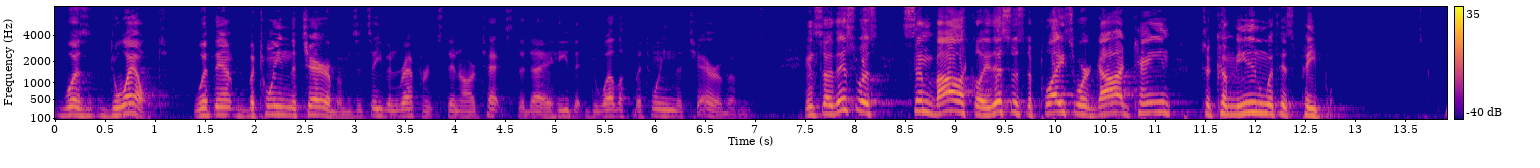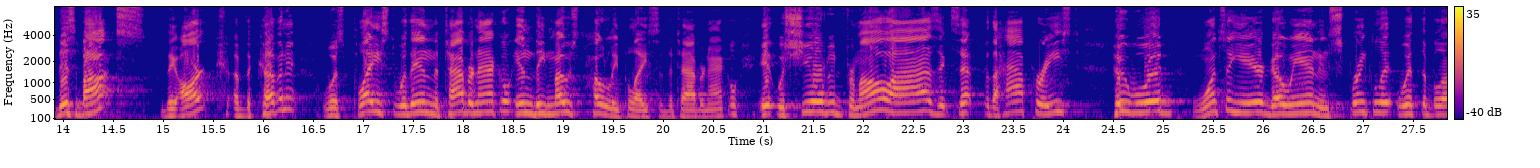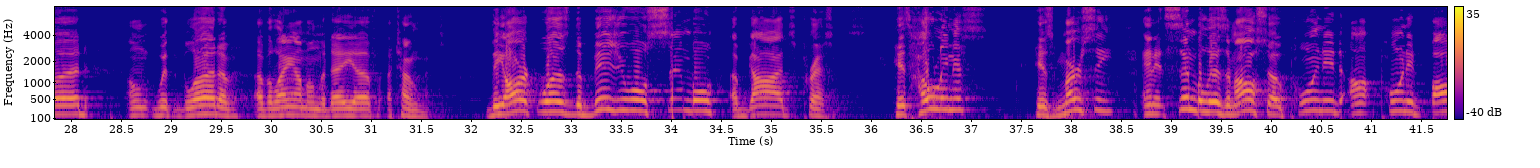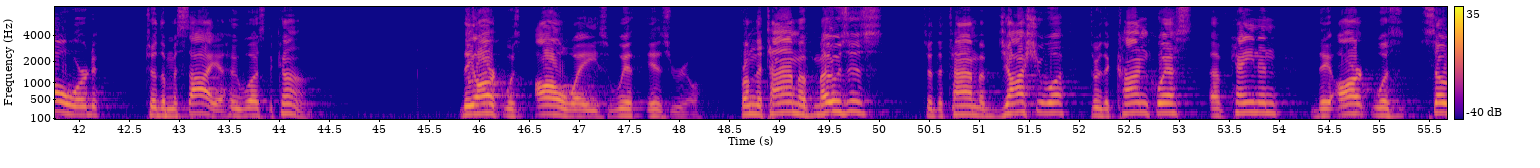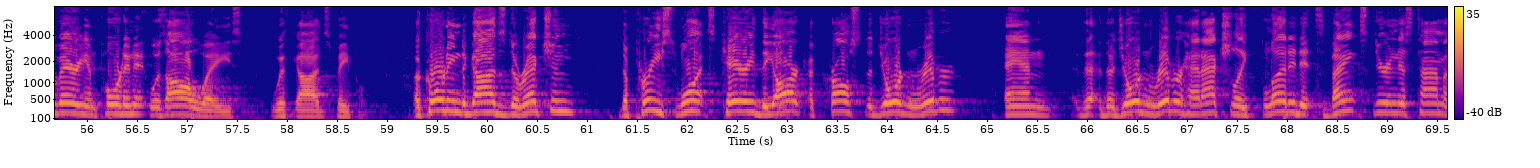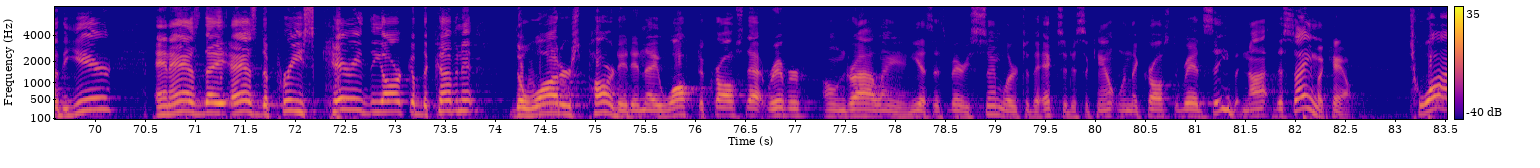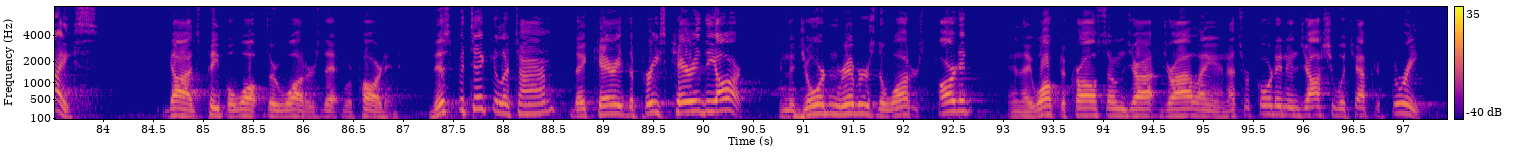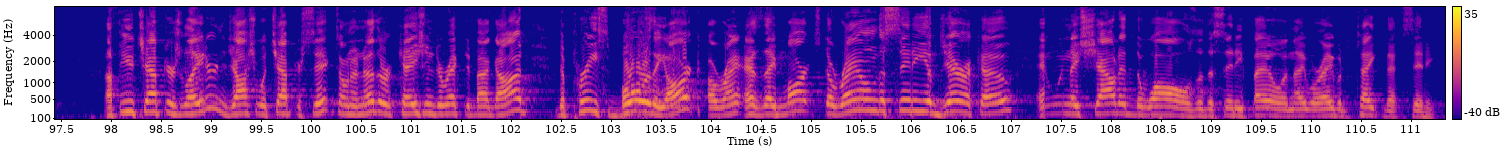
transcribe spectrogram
was dwelt within, between the cherubims. It's even referenced in our text today He that dwelleth between the cherubims. And so this was symbolically, this was the place where God came to commune with his people. This box, the Ark of the Covenant, was placed within the tabernacle in the most holy place of the tabernacle. It was shielded from all eyes except for the high priest, who would once a year go in and sprinkle it with the blood on, with blood of, of a lamb on the Day of Atonement. The ark was the visual symbol of God's presence. His holiness, His mercy, and its symbolism also pointed, uh, pointed forward to the Messiah who was to come. The ark was always with Israel. From the time of Moses to the time of Joshua, through the conquest of Canaan, the ark was so very important, it was always with God's people. According to God's directions, the priest once carried the ark across the Jordan River, and the, the Jordan River had actually flooded its banks during this time of the year. And as, they, as the priests carried the Ark of the Covenant, the waters parted and they walked across that river on dry land. Yes, it's very similar to the Exodus account when they crossed the Red Sea, but not the same account. Twice, God's people walked through waters that were parted. This particular time, they carried, the priests carried the ark. In the Jordan rivers, the waters parted, and they walked across on dry, dry land. That's recorded in Joshua chapter 3. A few chapters later, in Joshua chapter 6, on another occasion directed by God, the priests bore the ark as they marched around the city of Jericho, and when they shouted, the walls of the city fell, and they were able to take that city.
